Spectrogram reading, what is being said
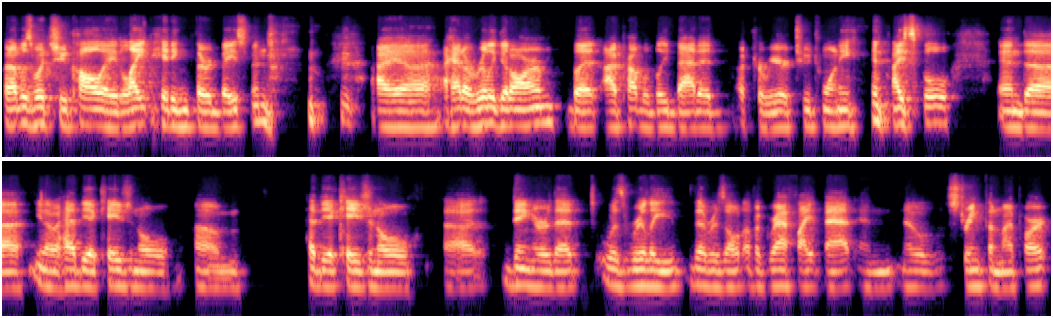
But I was what you call a light hitting third baseman. I uh, I had a really good arm, but I probably batted a career 220 in high school, and uh, you know had the occasional um, had the occasional uh, dinger that was really the result of a graphite bat and no strength on my part.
